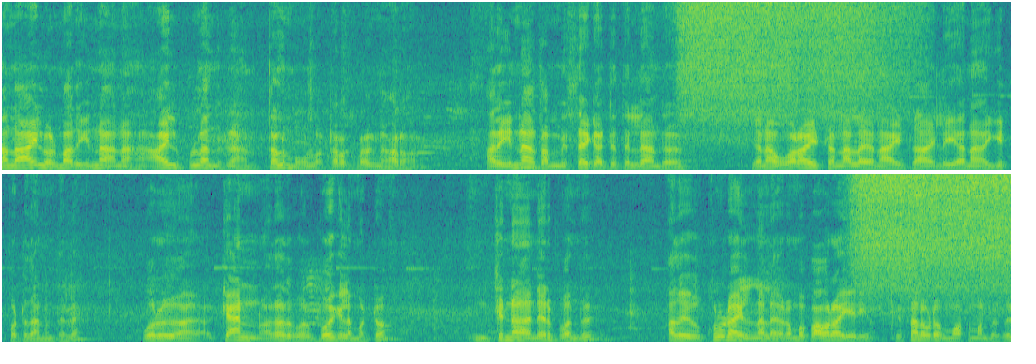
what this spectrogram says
அந்த ஆயில் வரும்போது அது என்ன ஆனால் ஆயில் ஃபுல்லாக இருந்துச்சுன்னா தழும்பு உள்ள டபக்கு பறக்குன்னு ஆடும். அது என்ன சம் மிஸ்டேக் ஆச்சு தெரியல. அந்த ஏன்னா உராய்ச்சனால என்ன ஆயிடுதா இல்லை ஏன்னா ஹீட் போட்டுதான்னு தெரியல. ஒரு கேன் அதாவது ஒரு போகியில் மட்டும் சின்ன நெருப்பு வந்து அது குரூட் ஆயில்னால ரொம்ப பவராக எரியும். கிருஷ்ணாவில் விட மோசமானது.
